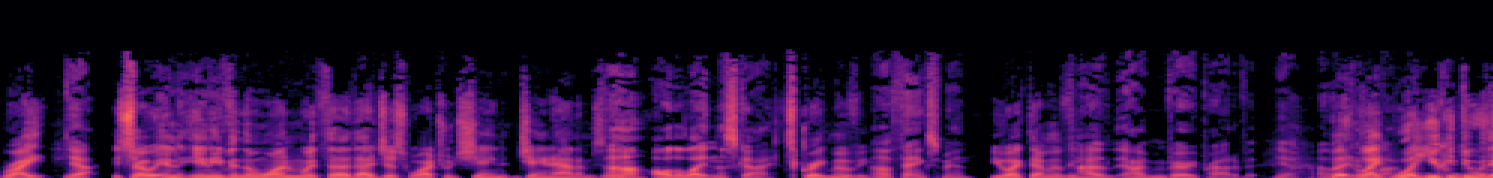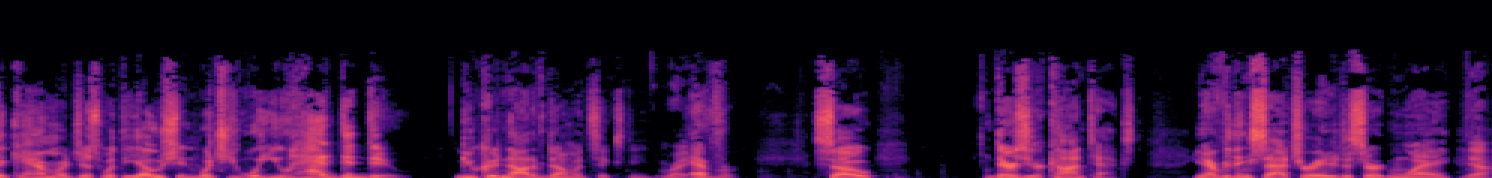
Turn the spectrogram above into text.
right? Yeah. So and, and even the one with uh, that I just watched with Jane Jane Adams, uh, Uh huh. All the light in the sky. it's a great movie. Oh, thanks, man. you like that movie? I, I'm very proud of it. Yeah. I but a like what you can do with a camera just with the ocean, what you what you had to do, you could not have done with 16. Right. Ever. So there's your context. You know, everything's saturated a certain way. Yeah.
